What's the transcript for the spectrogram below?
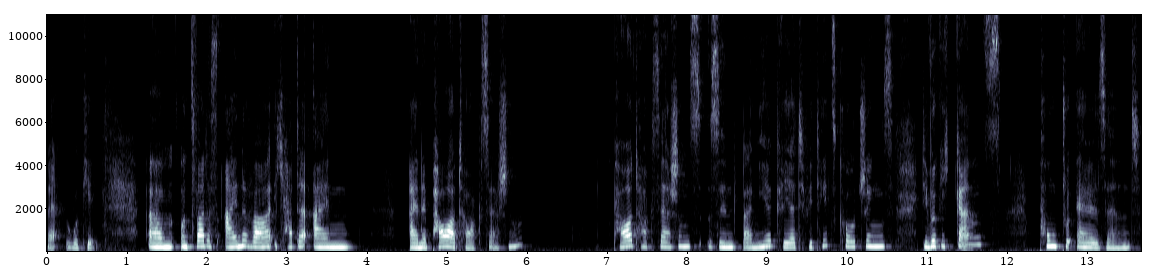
Naja, okay. Ähm, und zwar das eine war, ich hatte ein, eine Power Talk Session. Power Talk Sessions sind bei mir Kreativitätscoachings, die wirklich ganz punktuell sind,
